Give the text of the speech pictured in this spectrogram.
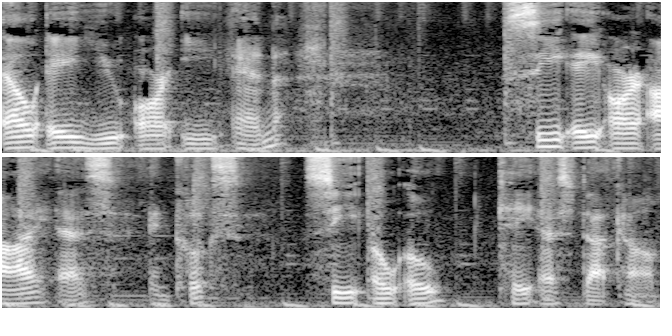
L A U R E N C A R I S, and Cooks C O O K S dot com.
